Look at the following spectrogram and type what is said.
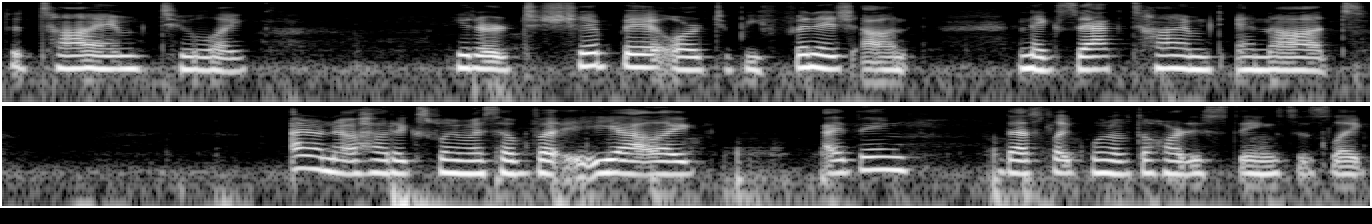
the time to like either to ship it or to be finished on an exact time and not I don't know how to explain myself, but yeah, like I think that's like one of the hardest things is like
